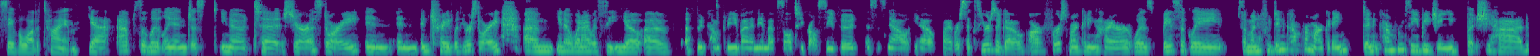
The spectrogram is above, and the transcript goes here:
save a lot of time. Yeah, absolutely. And just you know to share a story in in, in trade with your story. Um, you know, when I was CEO of a food company by the name of Salty Girl Seafood, this is now you know five or six years ago. Our first marketing hire was basically someone who didn't come from marketing, didn't come from CPG, but she had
